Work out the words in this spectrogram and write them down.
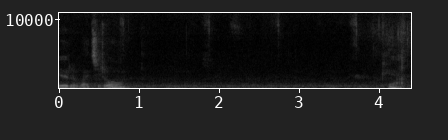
여러 가지로 이렇게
